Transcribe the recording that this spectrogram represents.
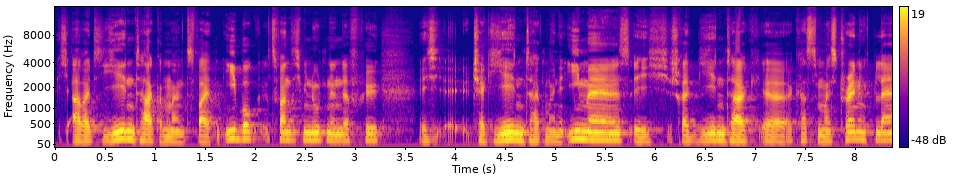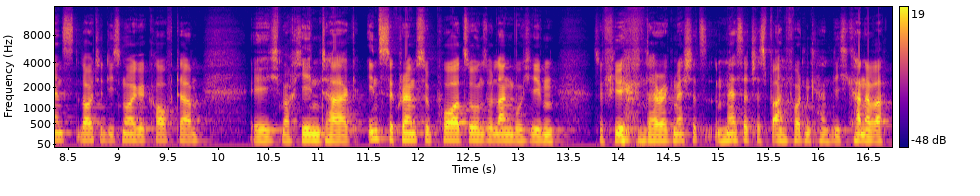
Ich arbeite jeden Tag an meinem zweiten E-Book 20 Minuten in der Früh. Ich äh, check jeden Tag meine E-Mails. Ich schreibe jeden Tag äh, Customized Training Plans, Leute, die es neu gekauft haben. Ich mache jeden Tag Instagram Support so und so lang, wo ich eben so viel Direct Messages beantworten kann, die ich kann, aber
